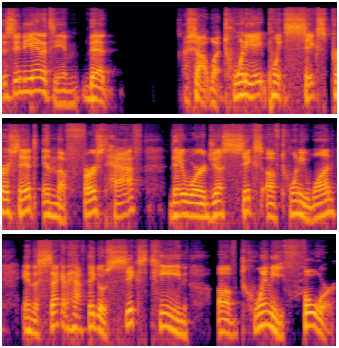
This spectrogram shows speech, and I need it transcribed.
this Indiana team that shot what 28.6% in the first half. They were just 6 of 21 in the second half. They go 16 of 24.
